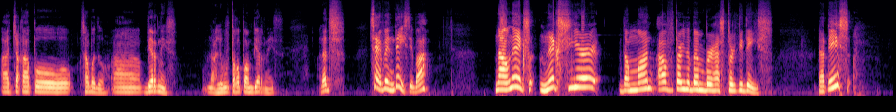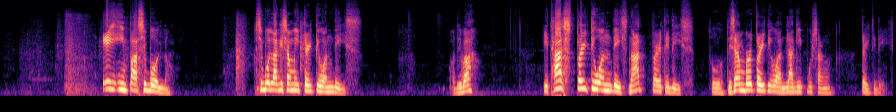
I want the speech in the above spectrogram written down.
at saka po sabado, uh, biyernes. Nakalimutan ko po ang biyernes. That's 7 days, di ba? Now, next, next year, the month after November has 30 days. That is A, impossible. Kasi po lagi siyang may 31 days. O, di ba? It has 31 days, not 30 days. So, December 31, lagi po siyang 30 days.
